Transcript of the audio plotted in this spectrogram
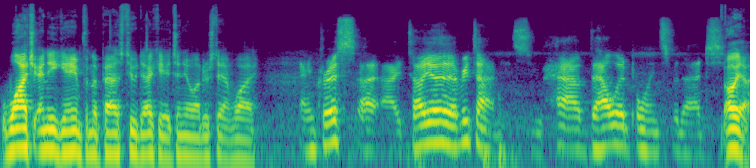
watch any game from the past two decades and you'll understand why. And Chris, I, I tell you every time, it's, you have valid points for that Oh yeah.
